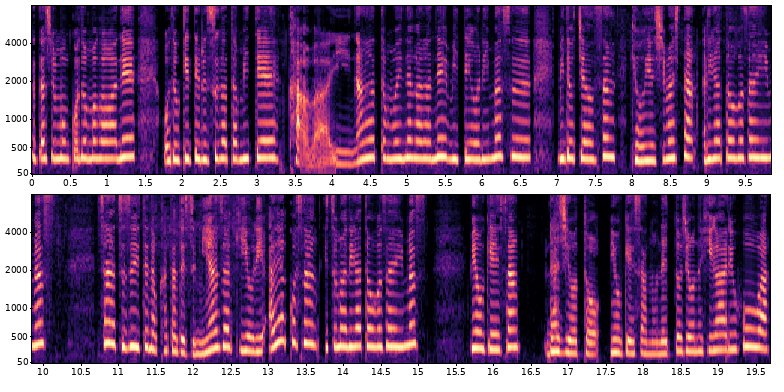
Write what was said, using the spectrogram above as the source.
私も子供がね、おどけてる姿見て、かわいいなぁと思いながらね、見ております。みどちゃんさん、共有しました。ありがとうございます。さあ、続いての方です。宮崎よりあやこさん、いつもありがとうございます。妙慶さん、ラジオと妙慶さんのネット上の日替わり方は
